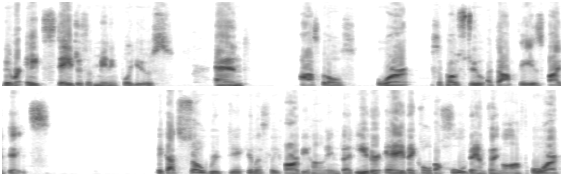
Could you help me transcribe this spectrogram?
There were eight stages of meaningful use, and hospitals were supposed to adopt these by dates. It got so ridiculously far behind that either A, they called the whole damn thing off, or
